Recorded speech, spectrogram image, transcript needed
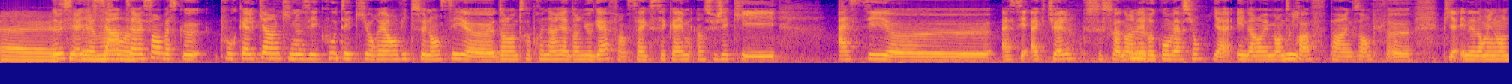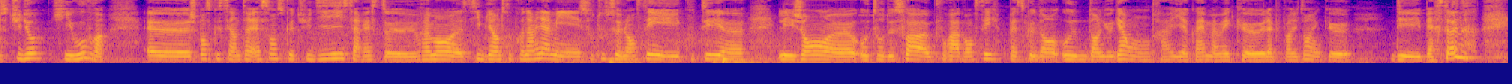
euh, c'est intéressant parce que pour quelqu'un qui nous écoute et qui aurait envie de se lancer euh, dans l'entrepreneuriat, dans le yoga, enfin c'est quand même un sujet qui est assez euh, assez actuel que ce soit dans les Mm. reconversions il y a énormément de Oui. profs par exemple euh, puis il y a énormément de studios qui ouvrent euh, je pense que c'est intéressant ce que tu dis ça reste euh, vraiment euh, ciblé entrepreneuriat mais surtout se lancer et écouter euh, les gens euh, autour de soi pour avancer parce que dans au- dans le yoga on travaille quand même avec euh, la plupart du temps avec euh, des personnes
